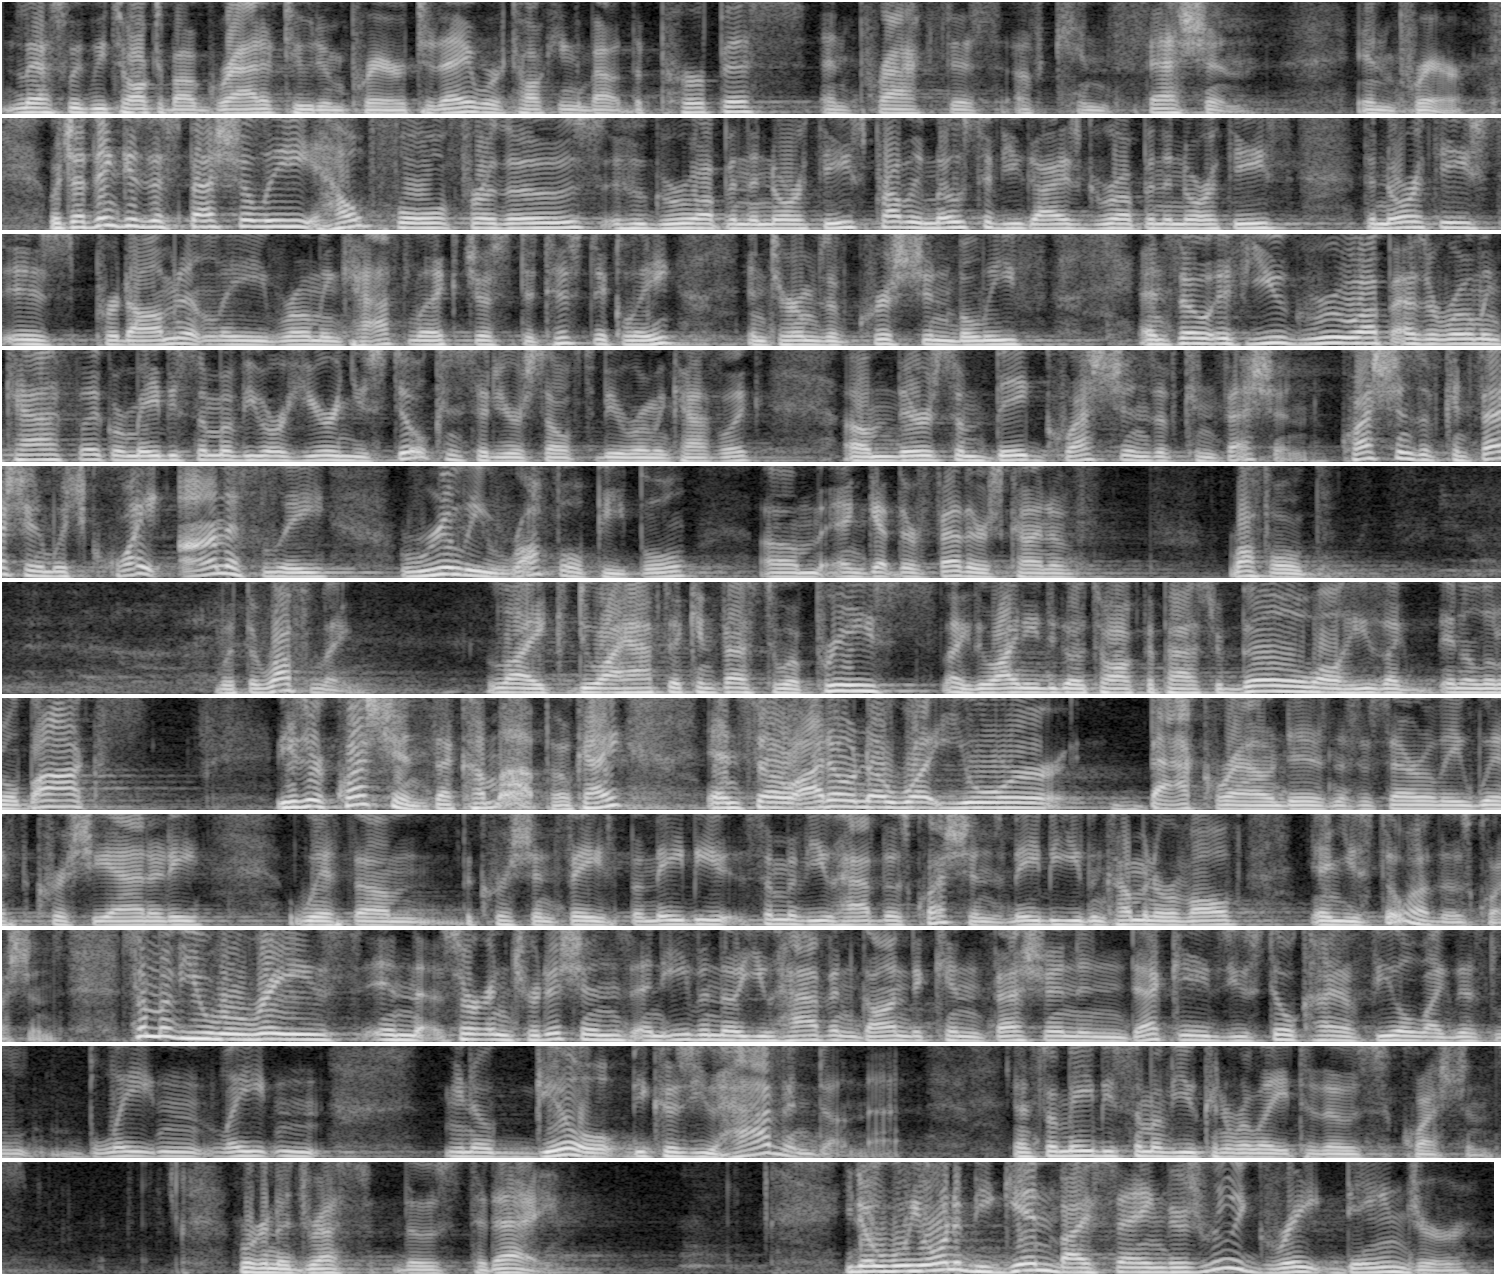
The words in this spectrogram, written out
Last week we talked about gratitude and prayer. Today we're talking about the purpose and practice of confession in prayer, which I think is especially helpful for those who grew up in the Northeast. Probably most of you guys grew up in the Northeast. The Northeast is predominantly Roman Catholic, just statistically, in terms of Christian belief. And so, if you grew up as a Roman Catholic, or maybe some of you are here and you still consider yourself to be a Roman Catholic, um, there's some big questions of confession. Questions of confession, which quite honestly really ruffle people um, and get their feathers kind of ruffled with the ruffling. Like, do I have to confess to a priest? Like, do I need to go talk to Pastor Bill while he's like in a little box? These are questions that come up, okay? And so I don't know what your background is necessarily with Christianity, with um, the Christian faith, but maybe some of you have those questions. Maybe you've been coming to Revolve and you still have those questions. Some of you were raised in certain traditions, and even though you haven't gone to confession in decades, you still kind of feel like this blatant, latent, you know, guilt because you haven't done that. And so maybe some of you can relate to those questions. We're going to address those today. You know, we want to begin by saying there's really great danger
